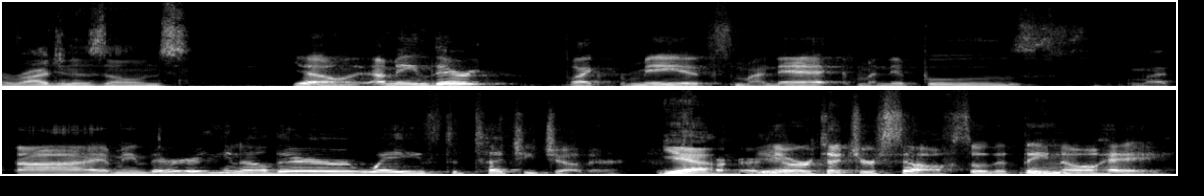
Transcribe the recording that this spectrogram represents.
Erogenous zones. Yeah, I mean, they're like for me, it's my neck, my nipples, my thigh. I mean, there, you know, there are ways to touch each other, Yeah. or, yeah. you know, or touch yourself, so that they Mhm. know, hey,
